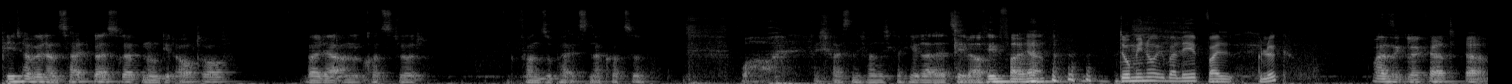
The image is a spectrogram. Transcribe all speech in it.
Peter will dann Zeitgeist retten und geht auch drauf, weil der angekotzt wird von super ätzender Kotze. Wow, ich weiß nicht, was ich hier gerade erzähle. Auf jeden Fall. Ja. Domino überlebt, weil Glück. Weil sie Glück hat, ja.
